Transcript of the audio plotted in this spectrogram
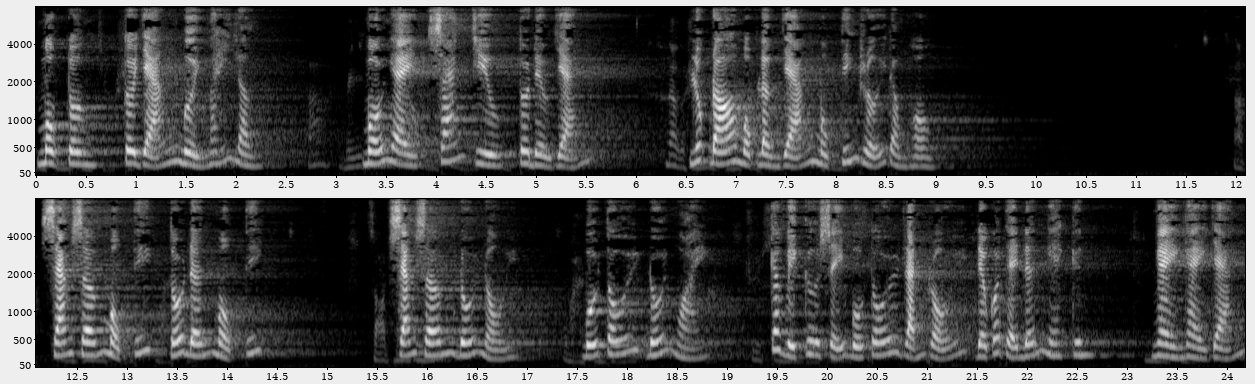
Một tuần tôi giảng mười mấy lần. Mỗi ngày sáng chiều tôi đều giảng. Lúc đó một lần giảng một tiếng rưỡi đồng hồ. Sáng sớm một tiết, tối đến một tiết. Sáng sớm đối nội, buổi tối đối ngoại. Các vị cư sĩ buổi tối rảnh rỗi đều có thể đến nghe kinh. Ngày ngày giảng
